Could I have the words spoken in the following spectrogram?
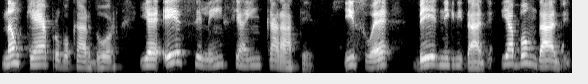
não quer provocar dor e é excelência em caráter. Isso é benignidade. E a bondade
